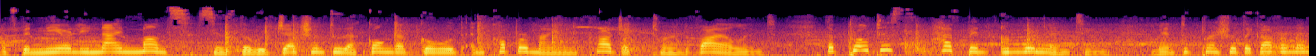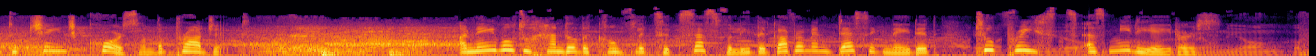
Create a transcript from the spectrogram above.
It's been nearly nine months since the rejection to the Conga gold and copper mining project turned violent. The protests have been unrelenting, meant to pressure the government to change course on the project. Unable to handle the conflict successfully, the government designated two priests as mediators. The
